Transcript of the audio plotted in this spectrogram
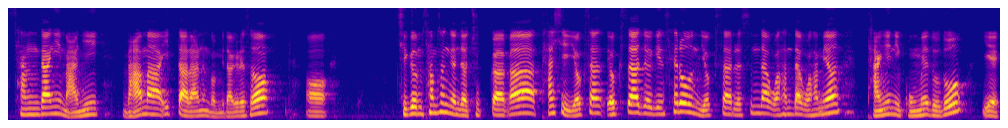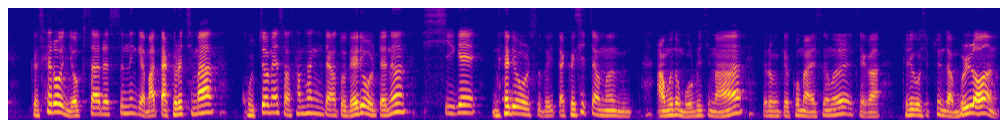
상당히 많이 남아 있다라는 겁니다. 그래서 어, 지금 삼성전자 주가가 다시 역사 역사적인 새로운 역사를 쓴다고 한다고 하면 당연히 공매도도 예, 그 새로운 역사를 쓰는 게 맞다. 그렇지만 고점에서 삼성전자가 또 내려올 때는 시계 내려올 수도 있다. 그 시점은 아무도 모르지만 여러분께 그 말씀을 제가 드리고 싶습니다. 물론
